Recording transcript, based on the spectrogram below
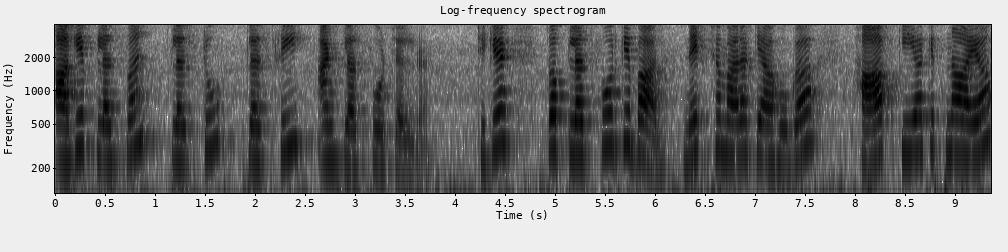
आगे plus one, plus two, plus three and plus four चल रहा है। ठीक है? तो अब प्लस फोर के बाद नेक्स्ट हमारा क्या होगा? हाफ़ किया कितना आया?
